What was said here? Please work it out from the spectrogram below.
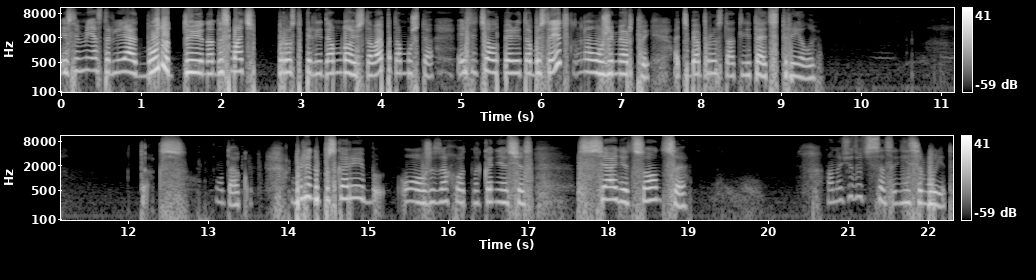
если в меня стрелять будут, ты надо смать просто передо мной вставай, потому что если чел перед тобой стоит, ну, уже мертвый, от тебя просто отлетают стрелы. Такс. Вот так вот. Блин, ну поскорее бы... О, уже заход. Наконец сейчас сядет солнце. Оно еще два часа садиться будет.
